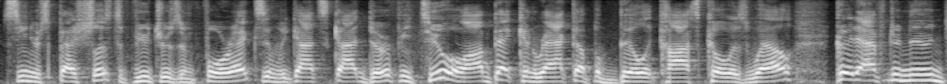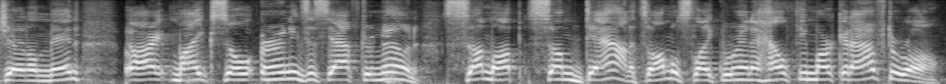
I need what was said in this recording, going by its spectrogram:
senior specialist of futures and forex, and we got Scott Durfee too. Oh, I bet can rack up a bill at Costco as well. Good afternoon, gentlemen. All right, Mike. So earnings this afternoon, some up, some down. It's almost like we're in a healthy market after all.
